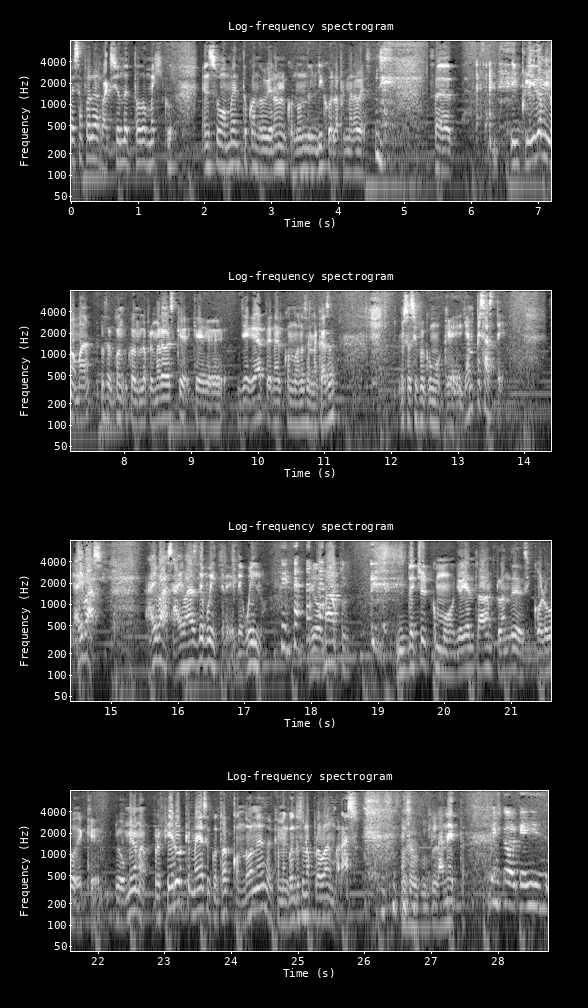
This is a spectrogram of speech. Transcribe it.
esa fue la reacción de todo México en su momento cuando vieron el condón del hijo la primera vez. O sea, incluida mi mamá, o sea, con, la primera vez que, que llegué a tener condones en la casa, o sí fue como que ya empezaste, y ahí vas, ahí vas, ahí vas de buitre, de huilo. Digo, ma, pues, de hecho, como yo ya entraba en plan de psicólogo, de que, digo, mira, prefiero que me hayas encontrado condones a que me encuentres una prueba de embarazo. O sea, la neta. Es como que dices,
